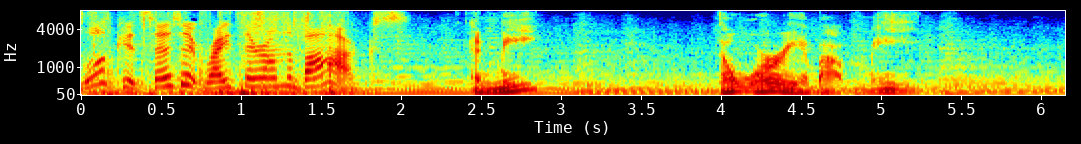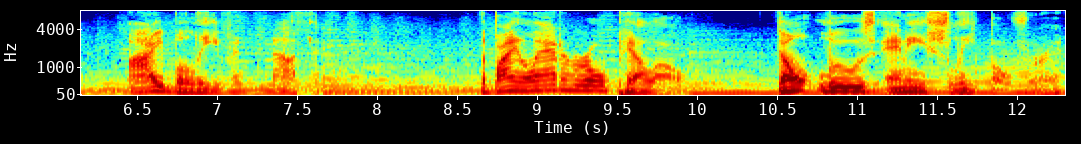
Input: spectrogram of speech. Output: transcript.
Look, it says it right there on the box. And me? Don't worry about me. I believe in nothing. The bilateral pillow. Don't lose any sleep over it.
